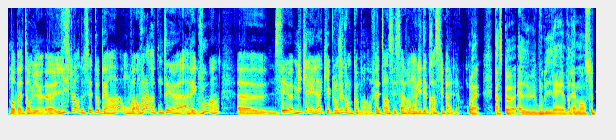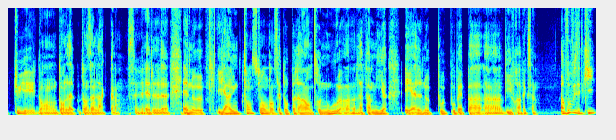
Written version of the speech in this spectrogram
Bon bah tant mieux. Euh, L'histoire de cet opéra, on va on va la raconter euh, avec vous. Hein. Euh, c'est Michaela qui est plongée dans le coma. En fait, hein, c'est ça vraiment l'idée principale. Ouais, parce que elle voulait vraiment se tuer dans dans, la, dans un lac. Elle, elle ne, il y a une tension dans cet opéra entre nous, la famille, et elle ne pouvait pas vivre avec ça. Alors vous, vous êtes qui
